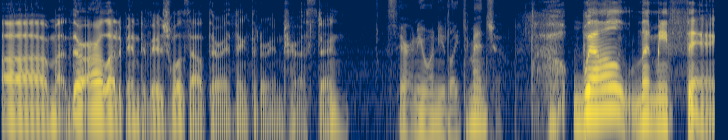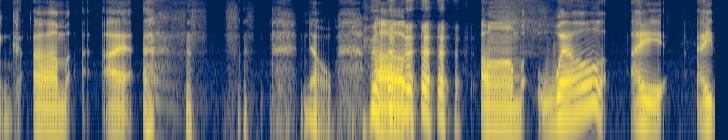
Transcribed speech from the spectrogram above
um there are a lot of individuals out there I think that are interesting. Is there anyone you'd like to mention? Well, let me think. Um I no. Um, um. Well, I. I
